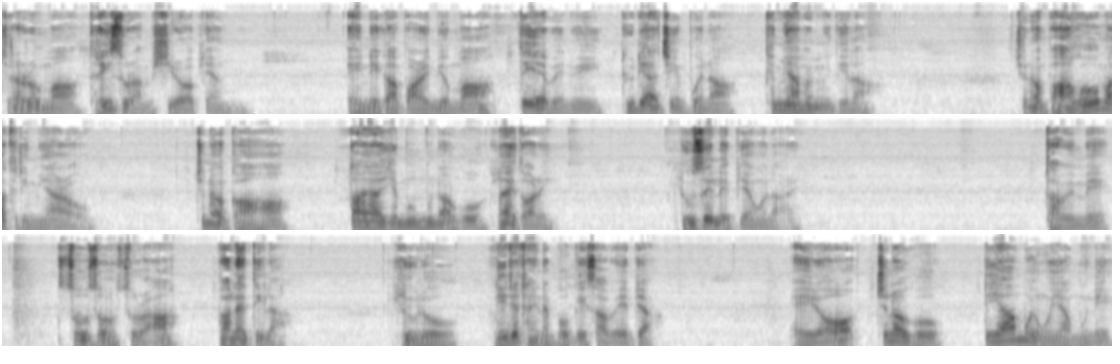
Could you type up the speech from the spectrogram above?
ကျွန်တော်တို့မှာသတိဆိုတာမရှိတော့ပြန်အိမ်နေကပါရီမြို့မှာတည့်ရပင်တွေဒုတိယကျင်းပွင့်တာခမည်းမမိသေးလားကျွကျွန်တော်ဘာကိုမှသတိမရတော့ဘူးကျွန်တော်ခေါင်းဟာတာယာရမှုမှုနောက်ကိုလိုက်သွားတယ်လူစိတ်လည်းပြန်ဝင်လာတယ်ဒါပေမဲ့အဆိုးဆုံးဆိုတာဘာလဲသိလားလူလိုနေတဲ့ထိုင်တဲ့ပုံကိစ္စပဲဗျအဲ့တော့ကျွန်တော်ကိုတရားမဝင်ဝင်ရောက်မှုနဲ့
